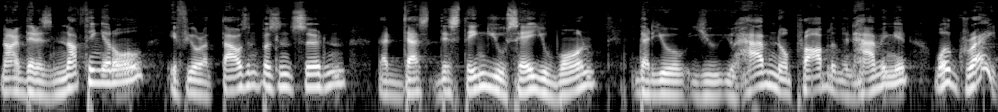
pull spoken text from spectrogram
Now, if there is nothing at all, if you're a thousand percent certain that that's this thing you say you want, that you you you have no problem in having it, well, great.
